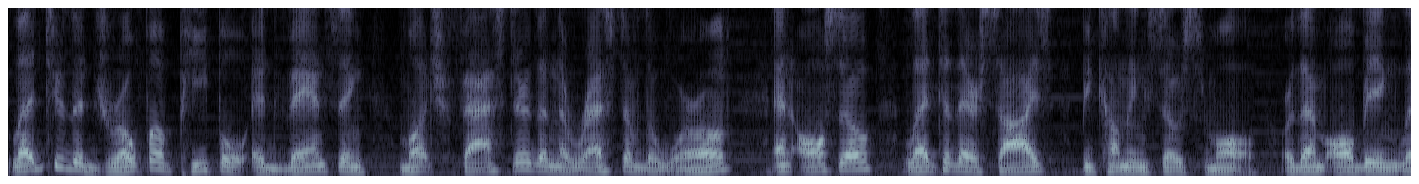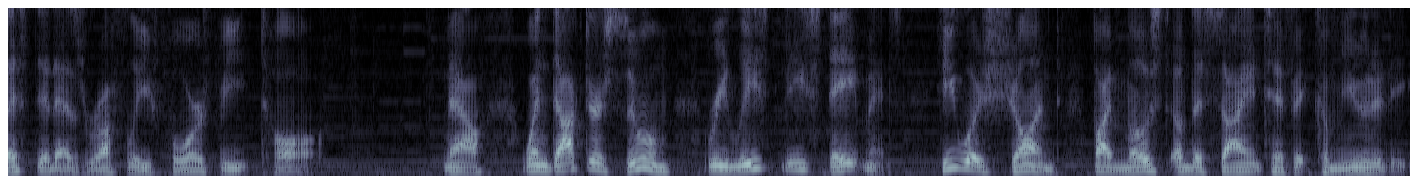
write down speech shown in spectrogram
led to the Dropa people advancing much faster than the rest of the world and also led to their size becoming so small, or them all being listed as roughly 4 feet tall. Now, when Dr. Sum released these statements, he was shunned by most of the scientific community.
